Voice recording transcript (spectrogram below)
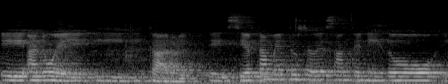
Eh, Anuel y, Carol, eh, ciertamente ustedes han tenido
